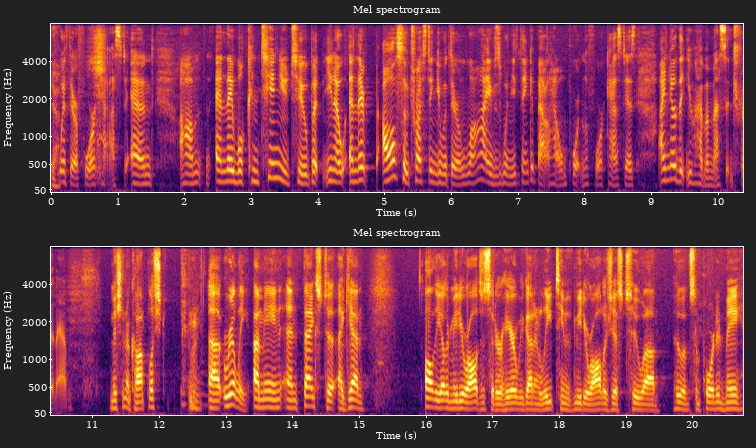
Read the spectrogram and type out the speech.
f- with their forecast, and um, and they will continue to. But you know, and they're also trusting you with their lives when you think about how important the forecast is. I know that you have a message for them. Mission accomplished. uh, really, I mean, and thanks to, again, all the other meteorologists that are here. We've got an elite team of meteorologists who, uh, who have supported me,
